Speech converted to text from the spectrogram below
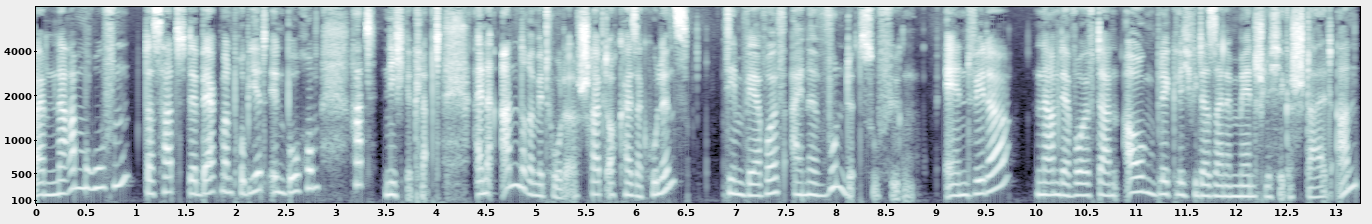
Beim Namenrufen, das hat der Bergmann probiert in Bochum, hat nicht geklappt. Eine andere Methode, schreibt auch Kaiser Kulenz, dem Werwolf eine Wunde zufügen. Entweder nahm der Wolf dann augenblicklich wieder seine menschliche Gestalt an,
